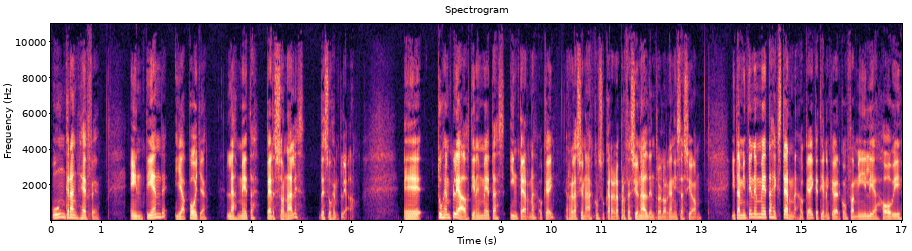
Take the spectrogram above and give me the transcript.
Un gran jefe entiende y apoya las metas personales de sus empleados. Eh, tus empleados tienen metas internas, ¿ok? Relacionadas con su carrera profesional dentro de la organización. Y también tienen metas externas, ¿ok? Que tienen que ver con familia, hobby,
